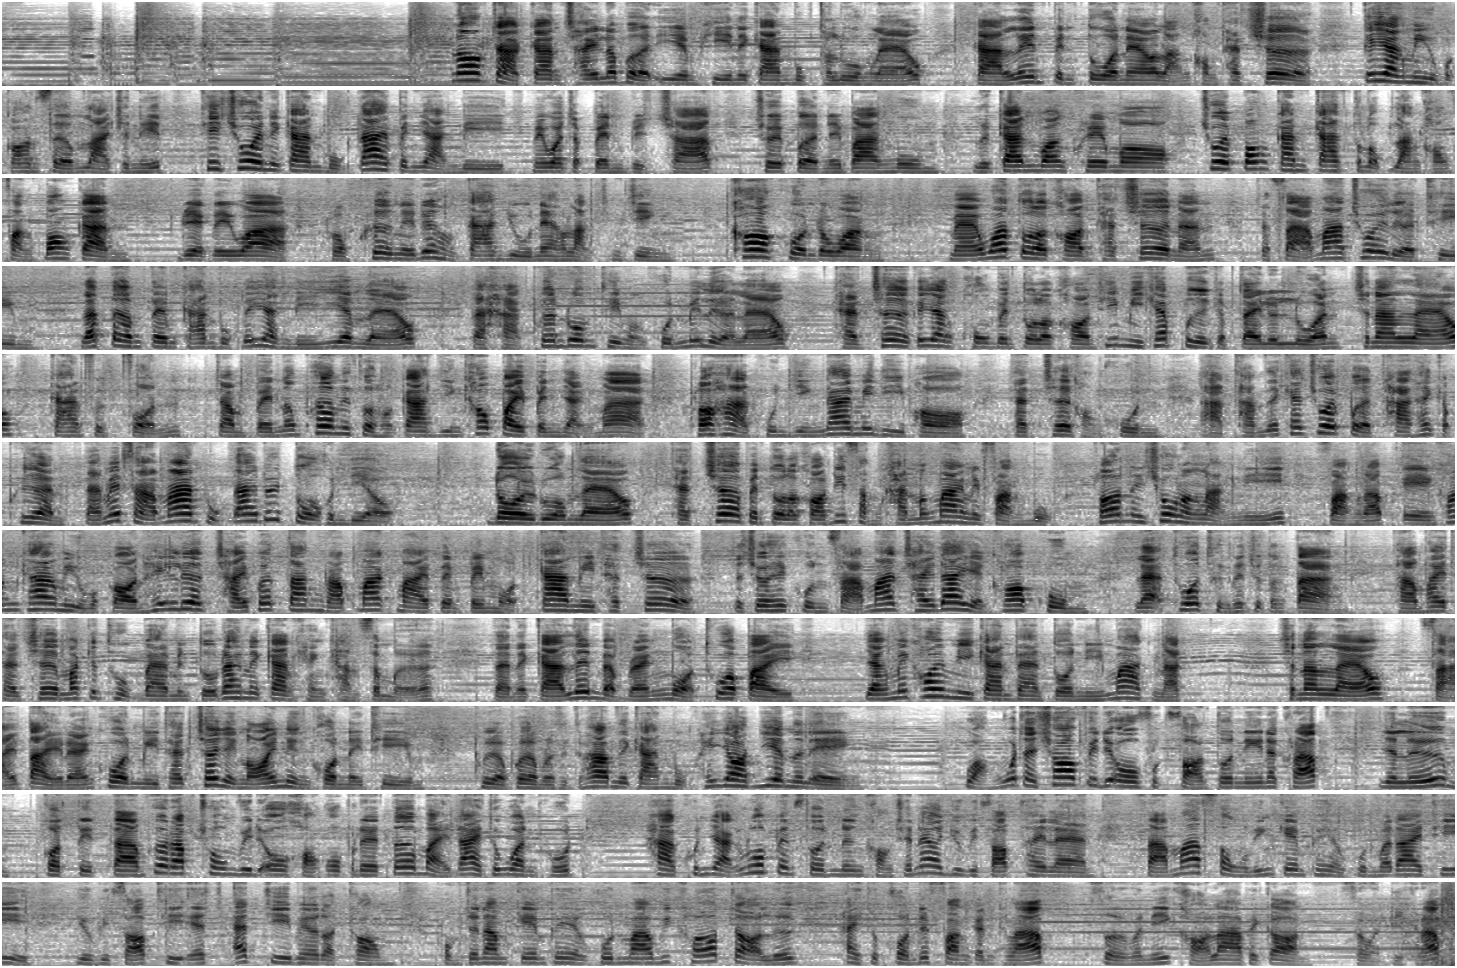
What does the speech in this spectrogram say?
นอกจากการใช้ระเบิด EMP ในการบุกทะลวงแล้ว การเล่นเป็นตัวแนวหลังของ t ทชเชอร์ก็ยังมีอุปกรณ์เสริมหลายชนิด ที่ช่วยในการบุกได้เป็นอย่างดี ไม่ว่าจะเป็นบริดชาร์ดช่วยเปิดในบางมุม หรือการวางเครมอร์ช่วยป้องกันการตลบหลังของฝั่งป้องกัน เรียกได้ว่าครบเครื่องในเรื่องของการอยู่แนวหลังจริง ๆ ข้อควรระวัง แม้ว่าตัวละคร t ทชเชอร์นั้นจะสามารถช่วยเหลือทีม และเติมเต็มการบุกได้อย่างดีเยี่ยมแล้ว แต่หากเพื่อนร่วมทีมของคุณไม่เหลือแล้วแทชเชอร์ก็ยังคงเป็นตัวละครที่มีแค่ปืนกับใจล้วนๆ ฉะนั้นแล้วการฝึกฝนจำเป็นต้องเพิ่มในส่วนของการยิงเข้าไปเป็นอย่างมาก เพราะหากคุณยิงได้ไม่ดีพอแทชเชอร์ของคุณอาจทำได้แค่ช่วยเปิดทางให้กับเพื่อน แต่ไม่สามารถบุกได้ด้วยตัวคนเดียว โดยรวมแล้วแทชเชอร์เป็นตัวละครที่สำคัญมากๆในฝั่งบุก เพราะในช่วงหลังๆนี้ ฝั่งรับเองค่อนข้างมีอุปกรณ์ให้เลือกใช้เพื่อตั้งรับมากมายเต็มไปหมด การมีแทชเชอร์จะช่วยให้คุณสามารถใช้ได้อย่างครอบคลุม และทั่วถึงในจุดต่างๆทำให้แทชเชอร์มักจะถูกแบนเป็นตัวแรกในการแข่งขันเสมอ แต่ในการเล่นแบบแรงโหมดทั่วไป ยังไม่ค่อยมีการแบนตัวนี้มากนัก ฉะนั้นแล้วสายไต่แรงควรมีแทชเชอร์อย่างน้อยหนึ่งคนในทีม เพื่อเพิ่มประสิทธิภาพในการบุกให้ยอดเยี่ยมนั่นเอง หวังว่าจะชอบวิดีโอฝึกสอนตัวนี้นะครับ อย่าลืมกดติดตามเพื่อรับชมวิดีโอของโอเปอเรเตอร์ใหม่ได้ทุกวันพุธ หากคุณอยากร่วมเป็นส่วนหนึ่งของ Channel Ubisoft Thailand สามารถส่งลิงก์เกมเพลย์ของคุณมาได้ที่ ubisoftth@gmail.com ผมจะนำเกมเพลย์ของคุณมาวิเคราะห์เจาะลึก ให้ทุกคนได้ฟังกันครับ ส่วนวันนี้ขอลาไปก่อน สวัสดีครับ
